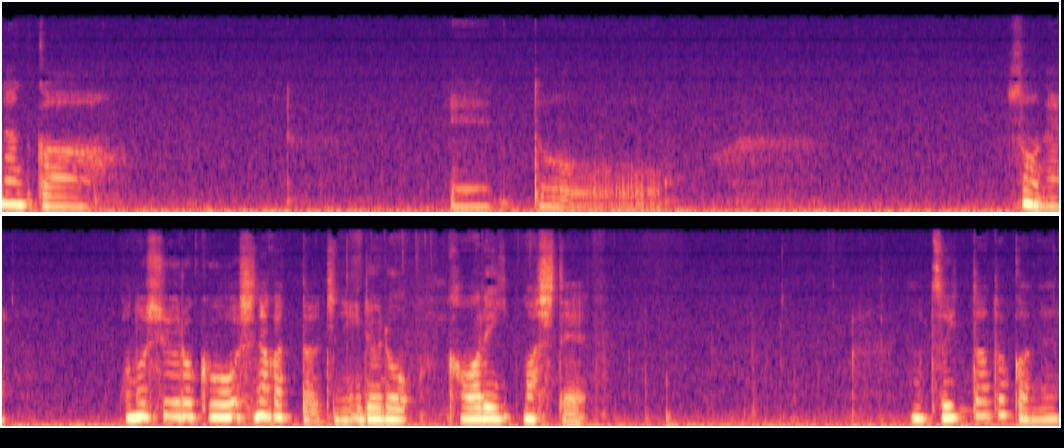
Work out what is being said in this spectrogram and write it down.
なんかえー、っとそうね。この収録をしなかったうちにいろいろ変わりまして。もうツイッターとかね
